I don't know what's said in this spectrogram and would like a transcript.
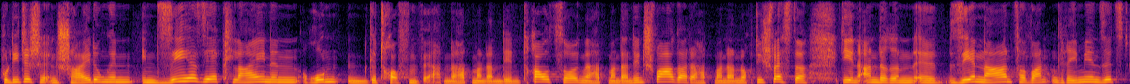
politische Entscheidungen in sehr, sehr kleinen Runden getroffen werden. Da hat man dann den Trauzeugen, da hat man dann den Schwager, da hat man dann noch die Schwester, die in anderen äh, sehr nahen verwandten Gremien sitzt.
